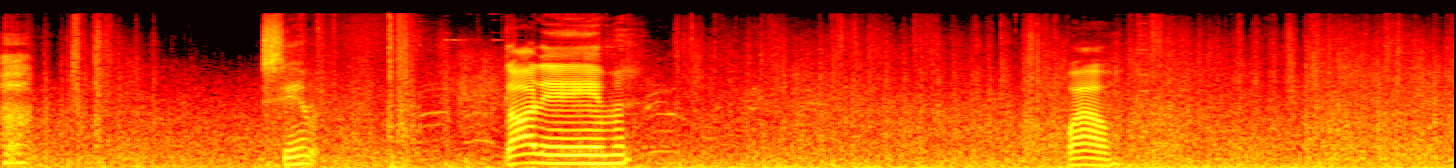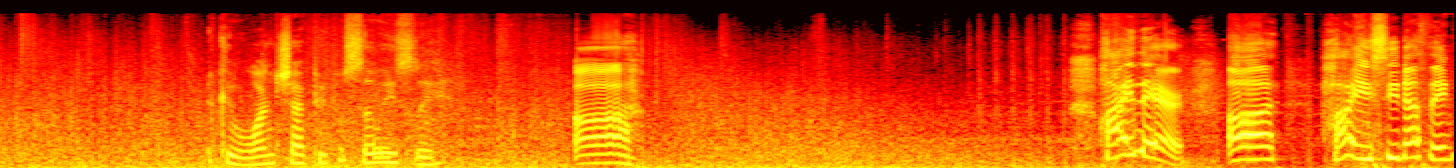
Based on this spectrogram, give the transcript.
see him? Got him. Wow. You can one-shot people so easily. Uh. Hi there! Uh, hi, you see nothing?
